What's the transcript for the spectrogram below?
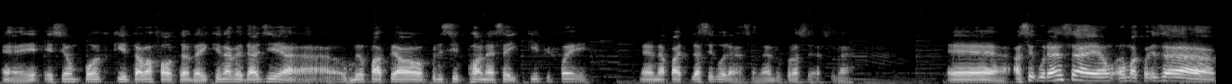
É, esse é um ponto que estava faltando aí, que na verdade a, o meu papel principal nessa equipe foi né, na parte da segurança né, do processo. Né? É, a segurança é, é uma coisa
